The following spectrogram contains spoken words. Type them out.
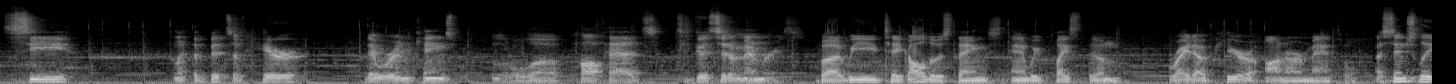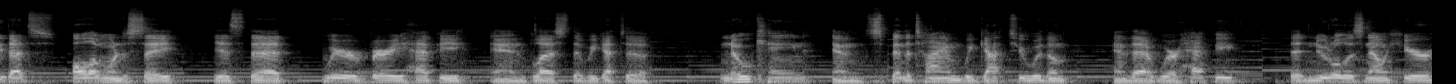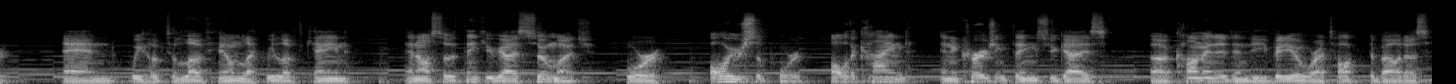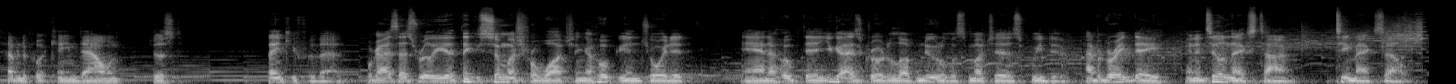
see like the bits of hair that were in Kane's little uh, paw pads. It's a good set of memories. But we take all those things and we place them right up here on our mantle. Essentially, that's all I wanted to say is that we're very happy and blessed that we got to know Kane and spend the time we got to with him, and that we're happy that Noodle is now here, and we hope to love him like we loved Kane. And also, thank you guys so much for all your support, all the kind and encouraging things you guys uh, commented in the video where I talked about us having to put Kane down. Just thank you for that. Well, guys, that's really it. Thank you so much for watching. I hope you enjoyed it. And I hope that you guys grow to love Noodle as much as we do. Have a great day, and until next time, T Max out.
